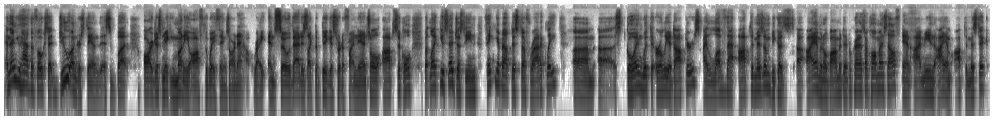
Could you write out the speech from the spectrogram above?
And then you have the folks that do understand this, but are just making money off the way things are now, right? And so that is like the biggest sort of financial obstacle. But like you said, Justine, thinking about this stuff radically, um, uh, going with the early adopters. I love that optimism because uh, I am an Obama Democrat, as I call myself, and I mean I am optimistic.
